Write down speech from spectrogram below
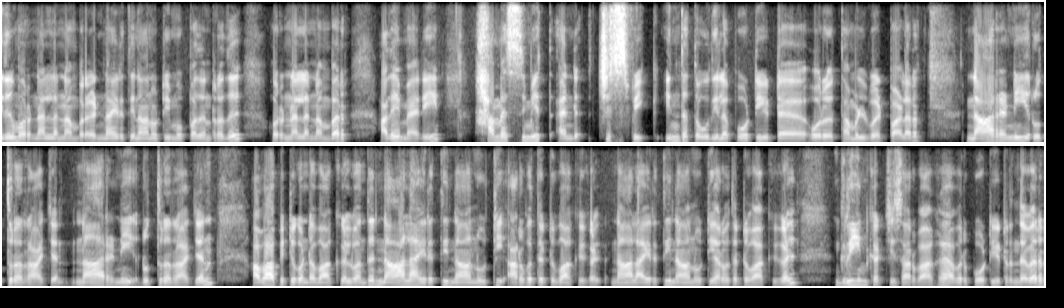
இதுவும் ஒரு நல்ல நம்பர் எண்ணாயிரத்தி நானூற்றி முப்பதுன்றது ஒரு நல்ல நம்பர் அதே மாதிரி ஹமஸ் ஸ்மித் அண்ட் சிஸ்விக் இந்த தொகுதியில் போட்டியிட்ட ஒரு தமிழ் தமிழ் வேட்பாளர் நாரணி ருத்ரராஜன். நாரணி ருத்ரராஜன் அவா பெற்றுக்கொண்ட வாக்குகள் வந்து நாலாயிரத்தி நானூற்றி அறுபத்தெட்டு வாக்குகள். நாலாயிரத்தி நானூற்றி அறுபத்தெட்டு வாக்குகள் கிரீன் கட்சி சார்பாக அவர் போட்டியிட்டு இருந்தவர்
